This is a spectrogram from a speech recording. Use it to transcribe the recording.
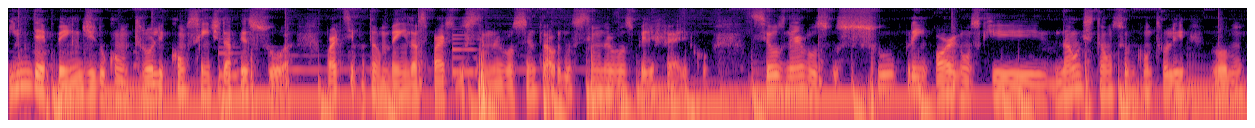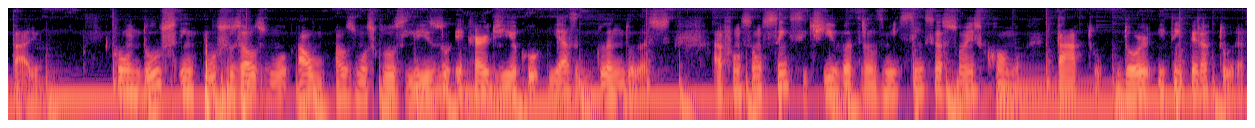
independe do controle consciente da pessoa. Participa também das partes do sistema nervoso central e do sistema nervoso periférico. Seus nervos suprem órgãos que não estão sob controle voluntário. Conduz impulsos aos, ao, aos músculos liso e cardíaco e às glândulas. A função sensitiva transmite sensações como tato, dor e temperatura.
